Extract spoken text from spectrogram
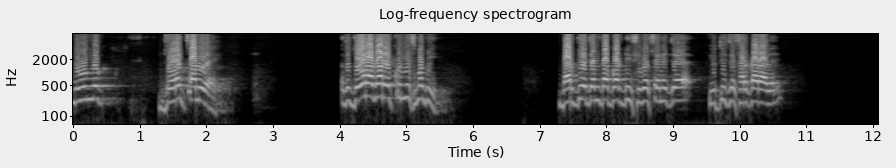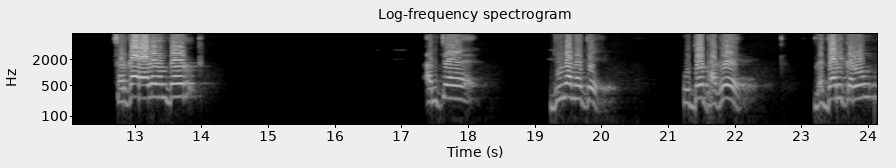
निवडणूक जोरात चालू आहे. आता दोन हजार एकोणीसमध्ये भारतीय जनता पार्टी शिवसेनेच्या युतीचं सरकार आले सरकार आल्यानंतर आमचे जुना नेते उद्धव ठाकरे गद्दारी करून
